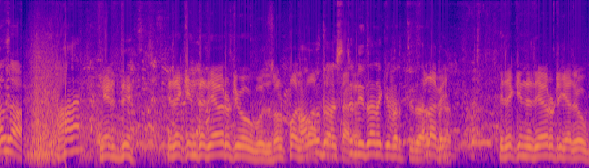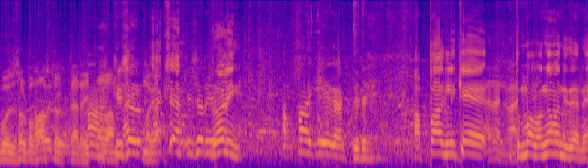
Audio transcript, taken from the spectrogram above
ಅಲ್ಲ. ನಡೆದು ಇದಕ್ಕಿಂತ ದೇವರೊಟ್ಟಿಗೆ ಹೋಗ್ಬೋದು. ಸ್ವಲ್ಪ ಅದು ಹೌದು ಅಷ್ಟು ನಿಧಾನಕ್ಕೆ ಬರ್ತಿದ್ದಾರೆ ಇದಕ್ಕಿಂತ ದೇವರೊಟ್ಟಿಗೆ ಆದ್ರೆ ಹೋಗ್ಬೋದು. ಸ್ವಲ್ಪ ಫಾಸ್ಟ್ ಹೋಗ್ತಾರೆ. ಕಿಶೋರ್. ರೋಲಿಂಗ್ ಅಪ್ಪ ಆಗಿ ಹೇಗಾಗ್ತಿದೆ ಅಪ್ಪ ಆಗ್ಲಿಕ್ಕೆ ತುಂಬಾ ಮಂಗ ಬಂದಿದ್ದೇನೆ.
